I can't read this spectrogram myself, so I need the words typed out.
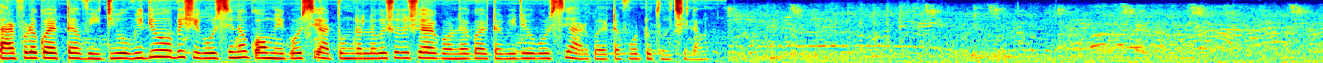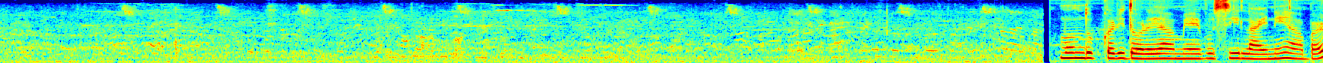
তারপরে কয়েকটা ভিডিও ভিডিও বেশি করছি না, কমই করছি। আর তোমরা লগে শুধু শেয়ার করলে কয়েকটা ভিডিও করছি আর কয়েকটা ফটো তুলছিলাম। মোম ধূপকাঠি ধরাইয়া আমি আই বসি লাইনে আবার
